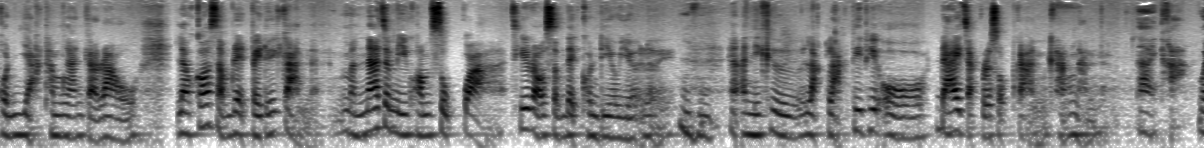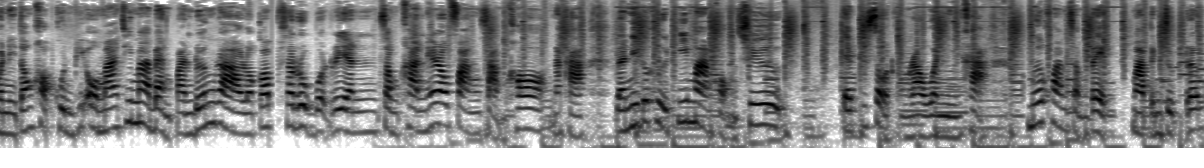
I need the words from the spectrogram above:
คนอยากทำงานกับเรา แล้วก็สำเร็จไปด้วยกัน มันน่าจะมีความสุขกว่าที่เราสำเร็จคนเดียวเยอะเลย อันนี้คือหลักๆที่พี่โอได้จากประสบการณ์ครั้งนั้น ได้ค่ะ วันนี้ต้องขอบคุณพี่โอมากที่มาแบ่งปันเรื่องราว แล้วก็สรุปบทเรียนสำคัญให้เราฟัง 3 ข้อนะคะ และนี่ก็คือที่มาของชื่อ episode ของเราวันนี้ค่ะ เมื่อความสำเร็จมาเป็นจุดเริ่ม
